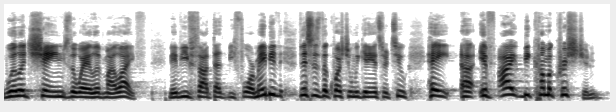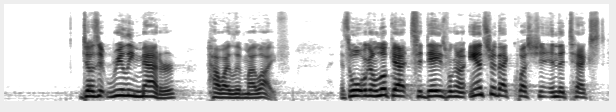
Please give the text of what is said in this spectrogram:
Will it change the way I live my life? Maybe you've thought that before. Maybe this is the question we can answer too. Hey, uh, if I become a Christian, does it really matter how I live my life? And so, what we're going to look at today is we're going to answer that question in the text,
